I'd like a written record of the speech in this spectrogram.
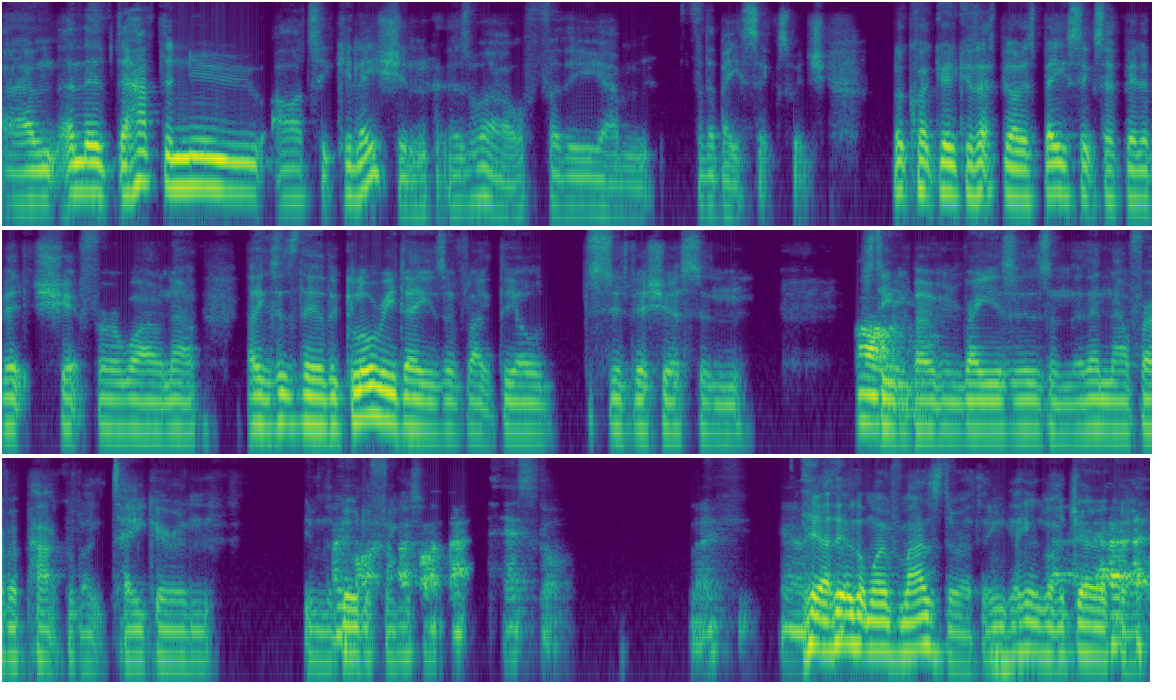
um, and they they have the new articulation as well for the um for the basics, which look quite good. Because let's be honest, basics have been a bit shit for a while now. I think since the the glory days of like the old Sid Vicious and Oh, Steamboat and Razors, and then now Forever Pack with like Taker and even the I Builder bought, I figures. bought that Tesco. Like, yeah, Yeah, I think I got mine from Asda. I think I think I got a Jericho.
